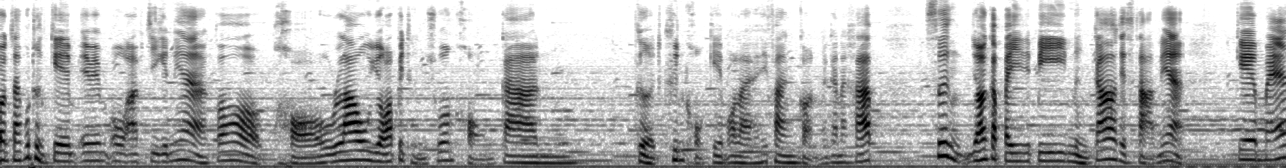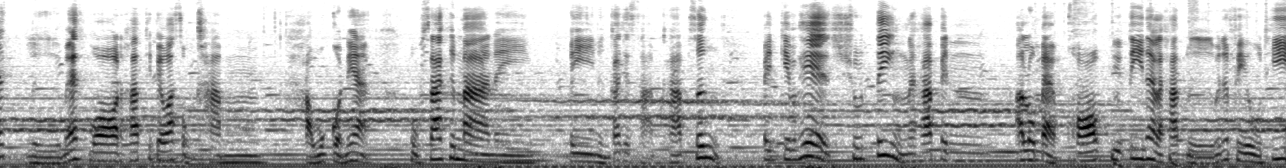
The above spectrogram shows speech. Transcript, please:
ก่อนจะพูดถึงเกม MMORPG กันเนี่ย ก็ขอเล่าย้อนไปถึงช่วงของการเกิดขึ้นของเกมออนไลน์ให้ฟังก่อนแล้วกันนะครับ ซึ่งย้อนกลับไปปี 1973 เนี่ย เกมแมสหรือ Mass War นะครับ ที่แปลว่าสงครามเขาวงกตเนี่ย ถูกสร้างขึ้นมาในปี 1973 ครับ ซึ่งเป็นเกมประเภท Shooting นะครับ เป็นอารมณ์แบบ Call of Duty นั่นแหละครับ หรือ Battlefield ที่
